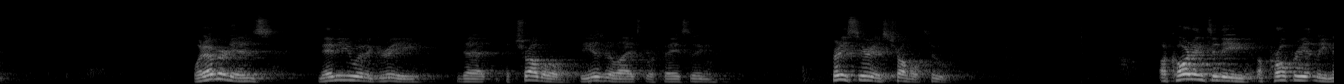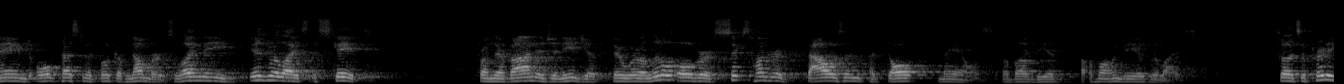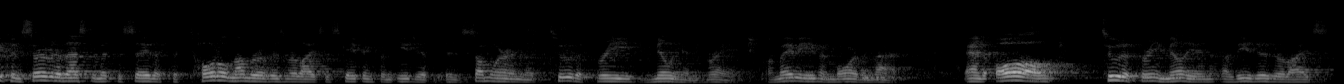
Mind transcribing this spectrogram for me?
Whatever it is, maybe you would agree that the trouble the Israelites were facing, pretty serious trouble too. According to the appropriately named Old Testament book of Numbers, when the Israelites escaped from their bondage in Egypt, there were a little over 600,000 adult males the, among the Israelites. So it's a pretty conservative estimate to say that the total number of Israelites escaping from Egypt is somewhere in the 2 to 3 million range, or maybe even more than that. And all 2 to 3 million of these Israelites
